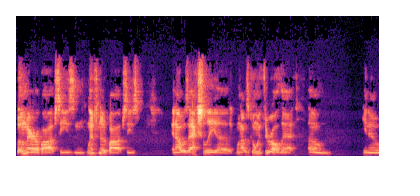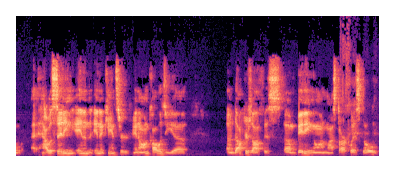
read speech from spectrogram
bone marrow biopsies and lymph node biopsies. And I was actually uh, when I was going through all that. Um, you know, I was sitting in in a cancer in an oncology uh, a doctor's office um, bidding on my StarQuest Gold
